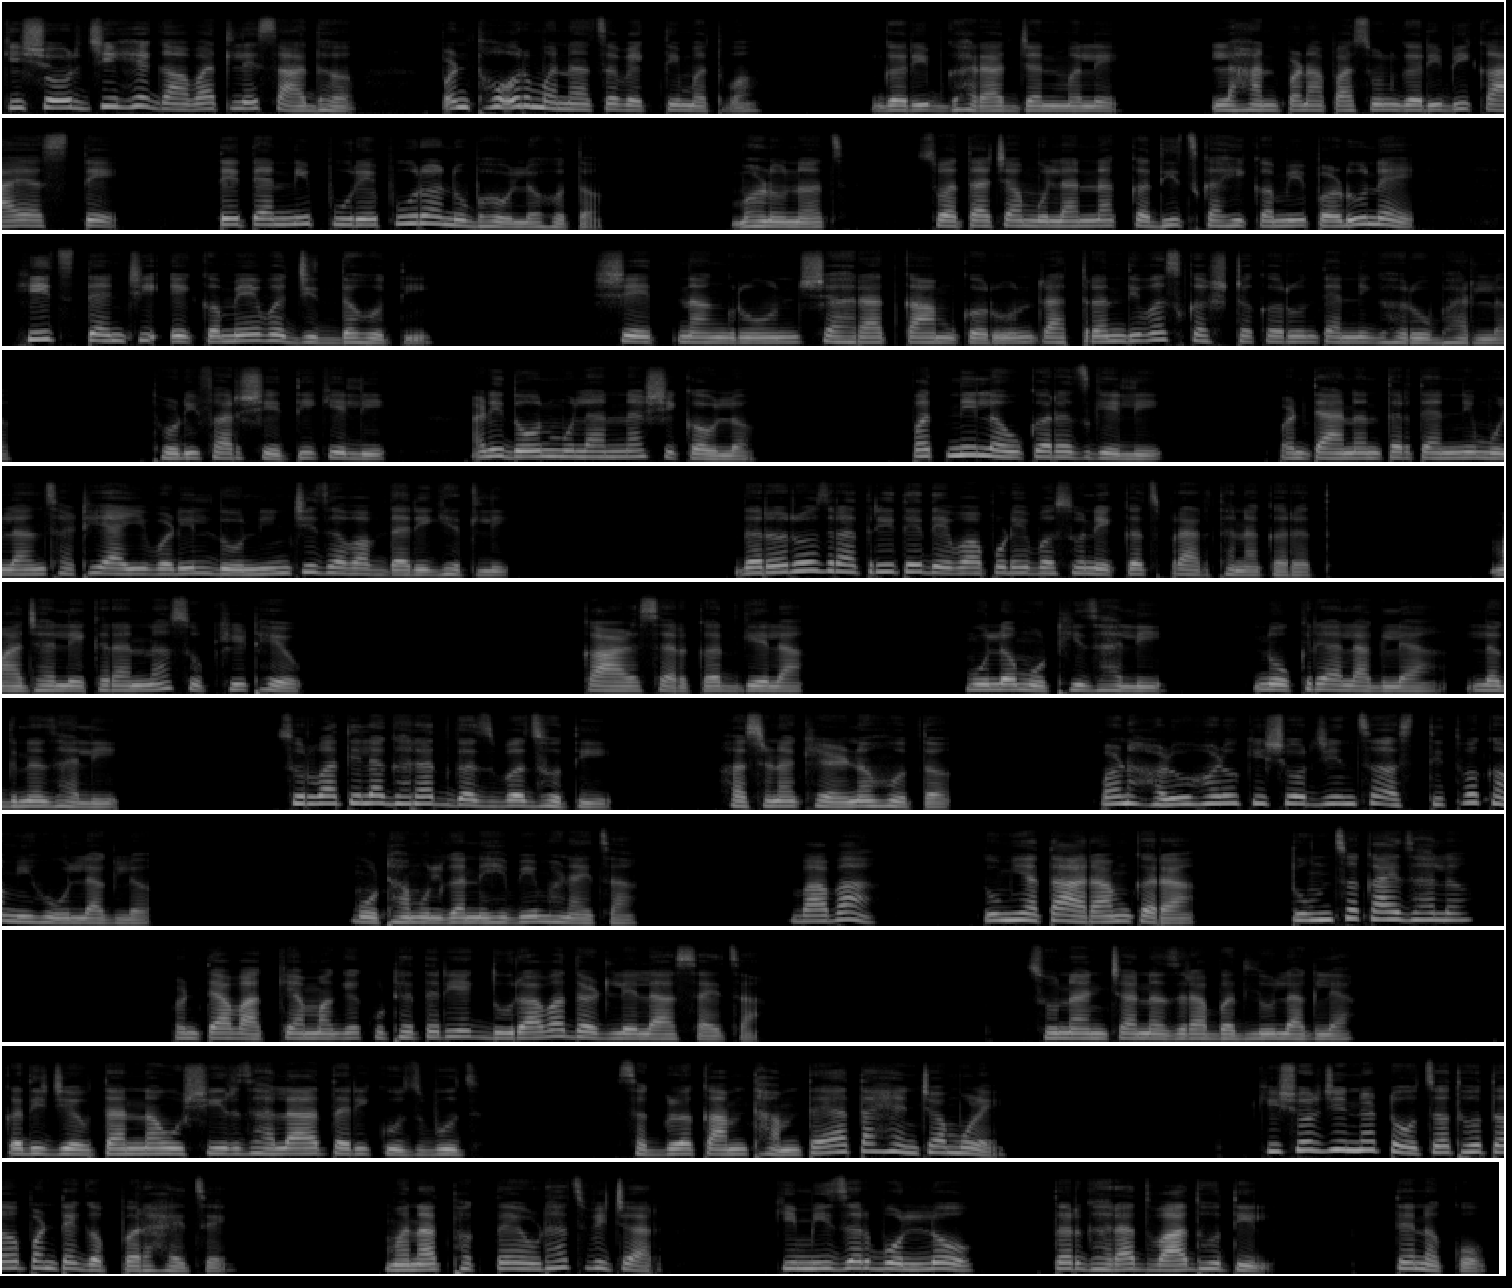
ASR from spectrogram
किशोरजी हे गावातले साधं पण थोर मनाचं व्यक्तिमत्व. गरीब घरात जन्मले. लहानपणापासून गरिबी काय असते ते त्यांनी पुरेपूर अनुभवलं होतं. म्हणूनच स्वतःच्या मुलांना कधीच काही कमी पडू नये हीच त्यांची एकमेव जिद्द होती. शेत नांगरून शहरात काम करून रात्रंदिवस कष्ट करून त्यांनी घर उभारलं. थोडीफार शेती केली आणि दोन मुलांना शिकवलं. पत्नी लवकरच गेली. पण त्यानंतर त्यांनी मुलांसाठी आईवडील दोन्हींची जबाबदारी घेतली. दररोज रात्री ते देवापुढे बसून एकच प्रार्थना करत. माझ्या लेकरांना सुखी ठेव. काळ सरकत गेला. मुलं मोठी झाली. नोकऱ्या लागल्या. लग्न झाली. सुरुवातीला घरात गजबज होती. हसणं खेळणं होतं. पण हळूहळू किशोरजींचं अस्तित्व कमी होऊ लागलं. मोठा मुलगा नेहमी म्हणायचा बाबा तुम्ही आता आराम करा. तुमचं काय झालं? पण त्या वाक्यामागे कुठेतरी एक दुरावा दडलेला असायचा. सुनांच्या नजरा बदलू लागल्या. कधी जेवताना उशीर झाला तरी कुजबूज. सगळं काम थांबतंय आता ह्यांच्यामुळे. किशोरजींना टोचत होतं पण ते गप्प राहायचे. मनात फक्त एवढाच विचार की मी जर बोललो तर घरात वाद होतील. ते नको.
